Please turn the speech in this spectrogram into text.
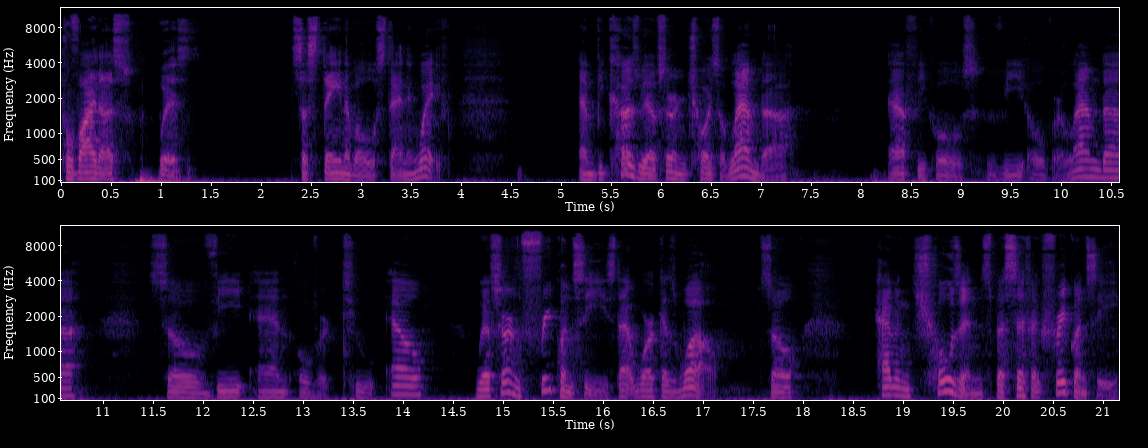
provide us with sustainable standing wave. And because we have certain choice of lambda, f equals v over lambda, so vn over 2l, we have certain frequencies that work as well. So having chosen specific frequency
